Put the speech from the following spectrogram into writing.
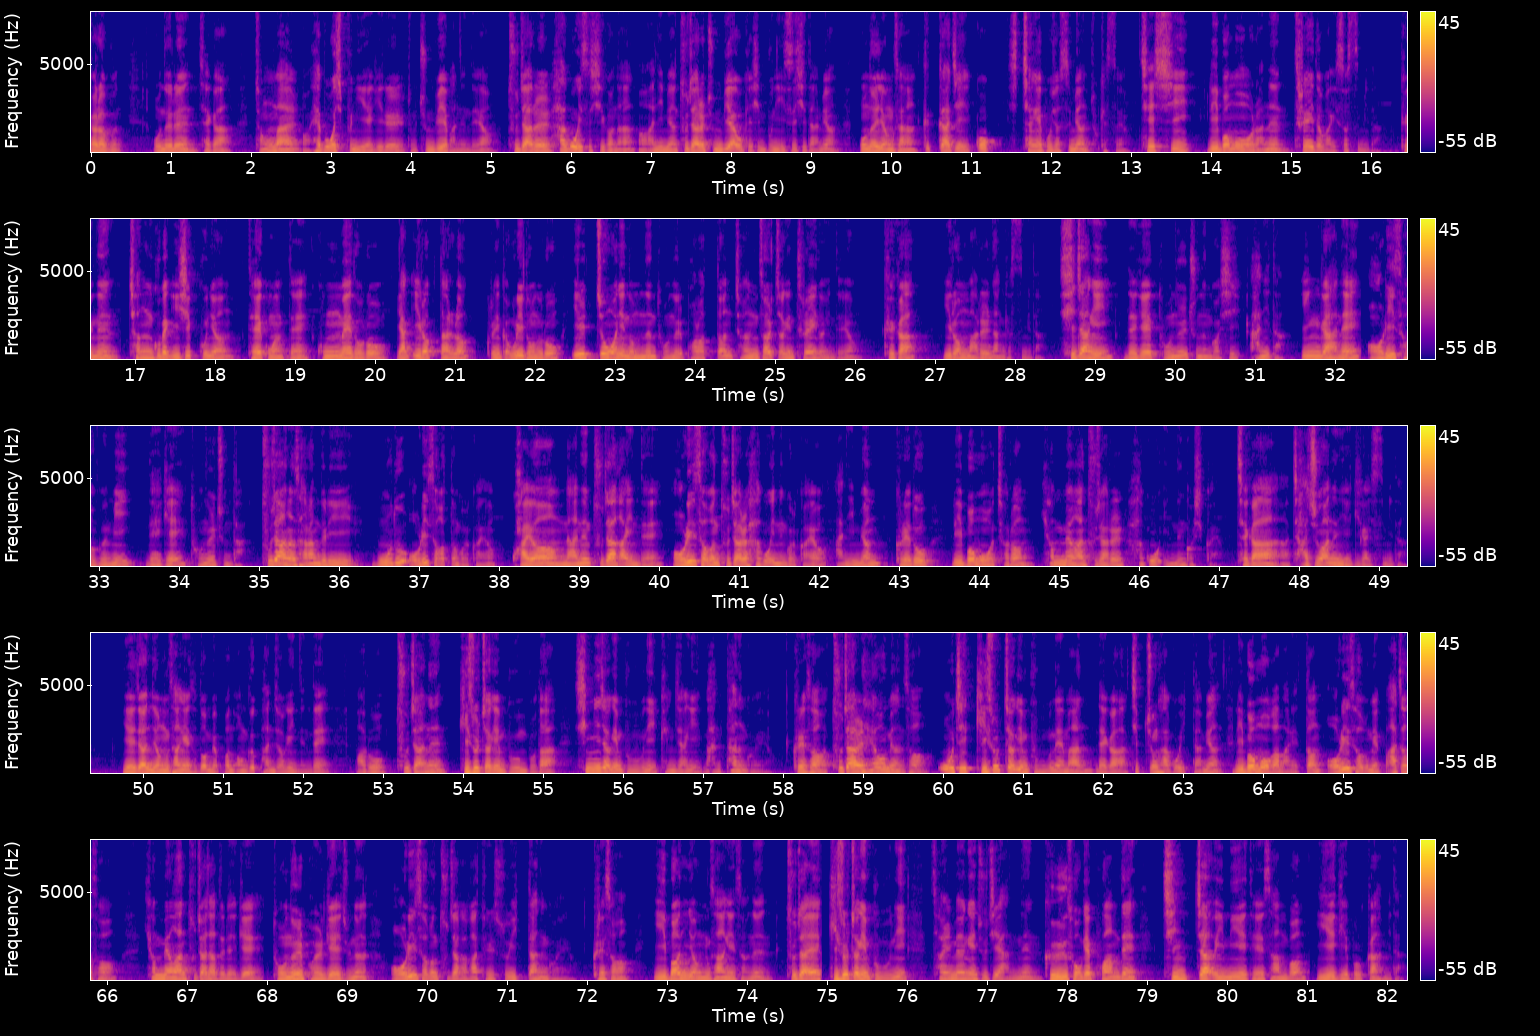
여러분, 오늘은 제가 정말 어, 해보고 싶은 이야기를 좀 준비해 봤는데요. 투자를 하고 있으시거나 어, 아니면 투자를 준비하고 계신 분이 있으시다면 오늘 영상 끝까지 꼭 시청해 보셨으면 좋겠어요. 제시 리버모어라는 트레이더가 있었습니다. 그는 1929년 대공황 때 공매도로 약 1억 달러, 그러니까 우리 돈으로 1조 원이 넘는 돈을 벌었던 전설적인 트레이너인데요. 그가 이런 말을 남겼습니다. 시장이 내게 돈을 주는 것이 아니다. 인간의 어리석음이 내게 돈을 준다. 투자하는 사람들이 모두 어리석었던 걸까요? 과연 나는 투자가인데 어리석은 투자를 하고 있는 걸까요? 아니면 그래도 리버모어처럼 현명한 투자를 하고 있는 것일까요? 제가 자주 하는 얘기가 있습니다. 예전 영상에서도 몇 번 언급한 적이 있는데 바로 투자는 기술적인 부분보다 심리적인 부분이 굉장히 많다는 거예요. 그래서 투자를 해오면서 오직 기술적인 부분에만 내가 집중하고 있다면 리버모어가 말했던 어리석음에 빠져서 현명한 투자자들에게 돈을 벌게 해주는 어리석은 투자가가 될 수 있다는 거예요. 그래서 이번 영상에서는 투자의 기술적인 부분이 설명해 주지 않는 그 속에 포함된 진짜 의미에 대해서 한번 이야기해 볼까 합니다.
